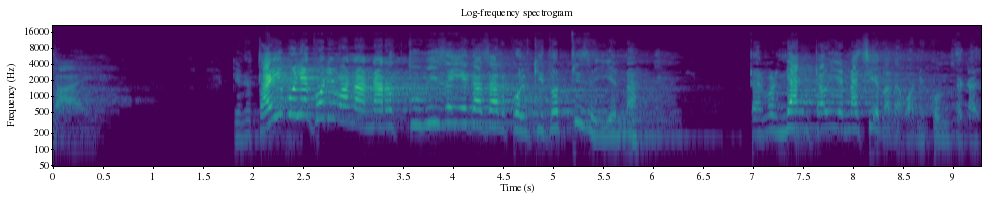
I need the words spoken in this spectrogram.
যায়? কিন্তু তাই বলে করি মানা না তুমি যাইয়ে গাজার কলকি ধরতে যাইয়ে না। তারপর ন্যাংটা হইয়ে নাচিয়ে বেড়াবো অনেক কোন জায়গায়।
